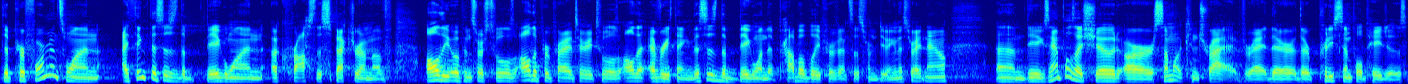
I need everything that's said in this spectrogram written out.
the performance one, I think this is the big one across the spectrum of all the open source tools, all the proprietary tools, all the everything. This is the big one that probably prevents us from doing this right now. Um, the examples I showed are somewhat contrived, right? They're, they're pretty simple pages.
